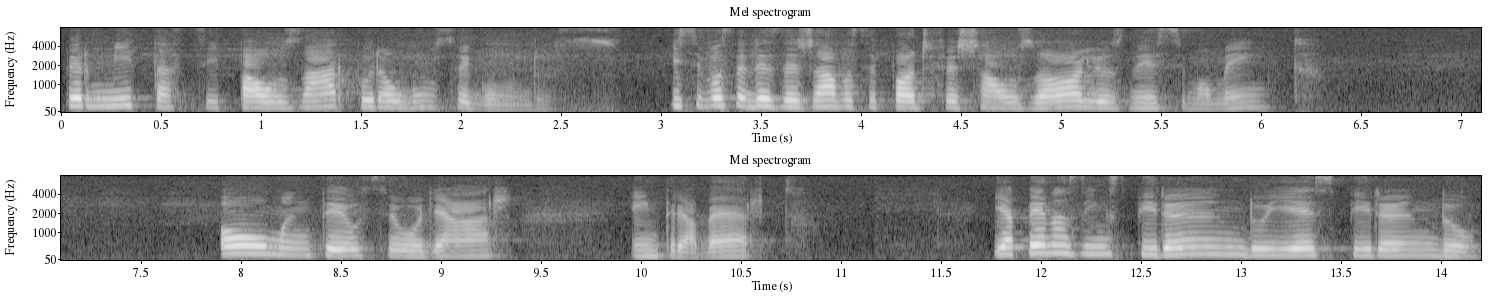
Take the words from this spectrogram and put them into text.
permita-se pausar por alguns segundos. E se você desejar, você pode fechar os olhos nesse momento ou manter o seu olhar entreaberto e apenas inspirando e expirando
